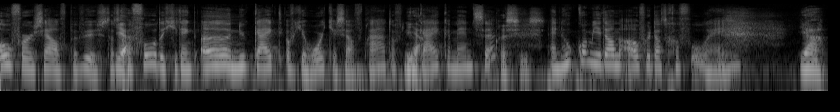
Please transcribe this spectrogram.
over zelfbewust. Dat gevoel dat je denkt, uh, nu kijkt, of je hoort jezelf praten, of nu kijken mensen. Precies. En hoe kom je dan over dat gevoel heen? Ja,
